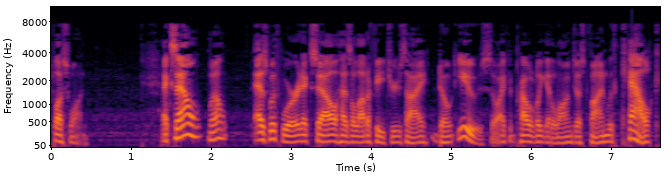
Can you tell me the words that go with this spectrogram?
Plus one. Excel, well, as with Word, Excel has a lot of features I don't use, so I could probably get along just fine with Calc,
